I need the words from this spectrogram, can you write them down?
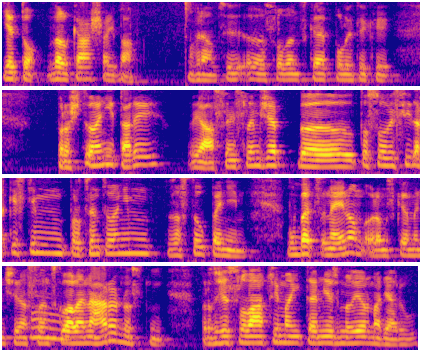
je to velká šajba v rámci uh, slovenské politiky. Proč to není tady? Já si myslím, že uh, to souvisí taky s tím procentuálním zastoupením. Vůbec nejenom romské menšiny na Slovensku, uh-huh. ale národnostní. Protože Slováci mají téměř milion Maďarů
